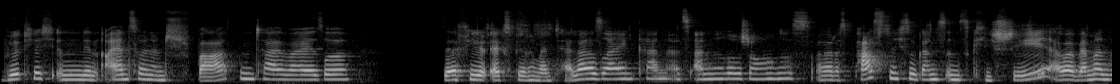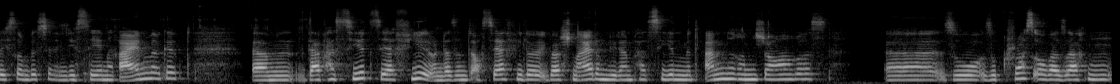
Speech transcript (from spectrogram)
wirklich in den einzelnen Sparten teilweise sehr viel experimenteller sein kann als andere Genres. Äh, das passt nicht so ganz ins Klischee, aber wenn man sich so ein bisschen in die Szenen reinbegibt, ähm, da passiert sehr viel und da sind auch sehr viele Überschneidungen, die dann passieren mit anderen Genres äh, so, so Crossover-Sachen,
